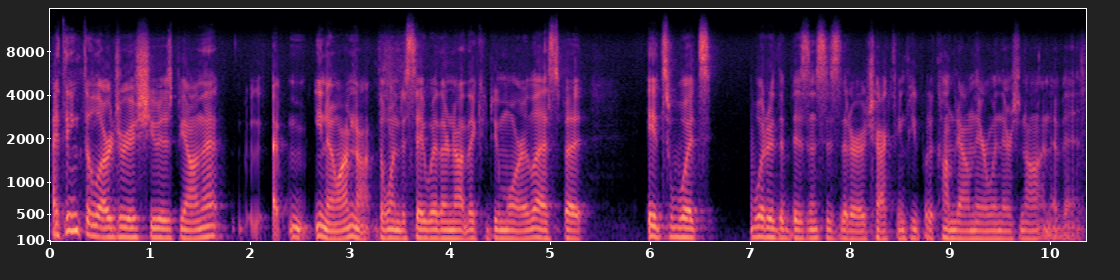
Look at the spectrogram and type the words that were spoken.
I think the larger issue is beyond that. Uh, You know, I'm not the one to say whether or not they could do more or less, but it's what's what are the businesses that are attracting people to come down there when there's not an event.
